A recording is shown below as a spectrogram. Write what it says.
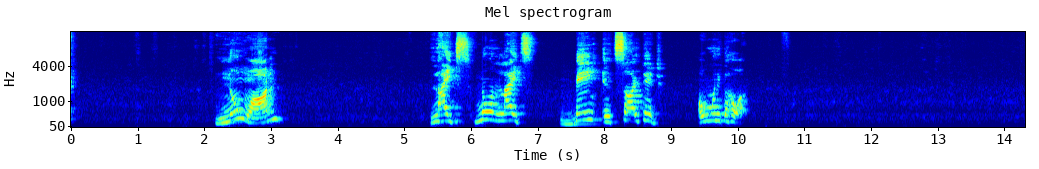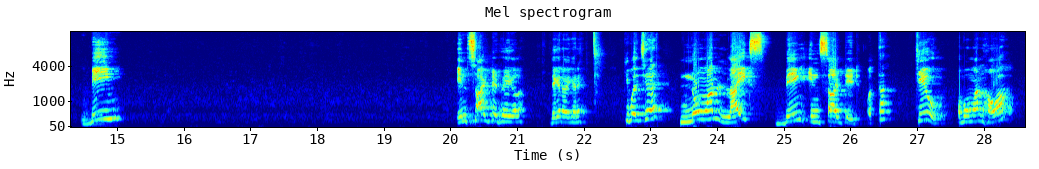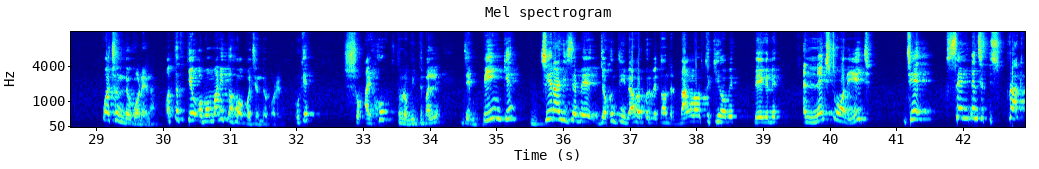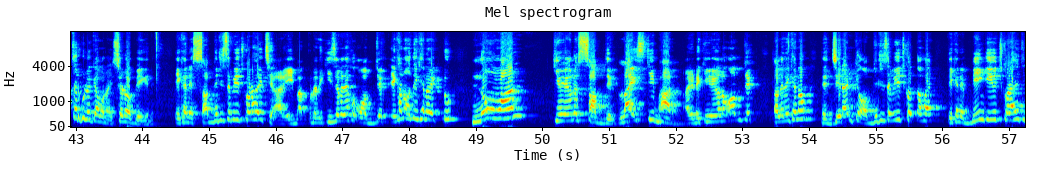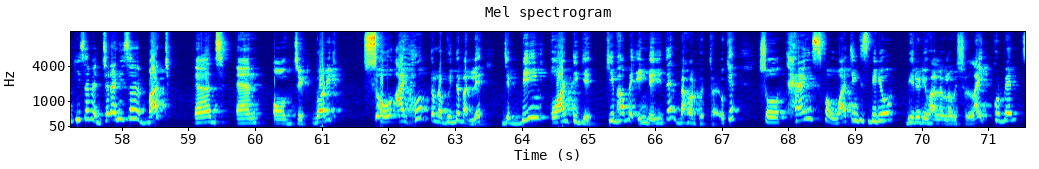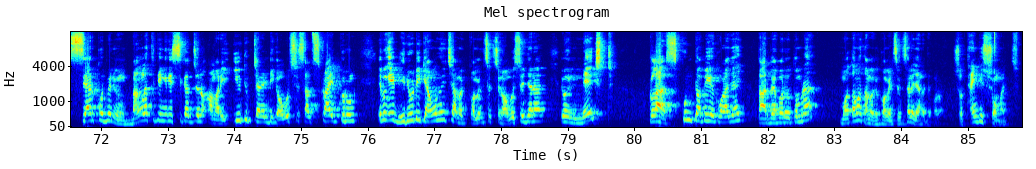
No one likes no one likes being insulted অপমানিত হওয়া বিং ইনসাল্টেড হয়ে গেল। দেখে নাও এখানে। কি বলছে? No one likes being insulted অর্থাৎ কেউ অপমান হওয়া পছন্দ করে না। অর্থাৎ কেউ অপমানিত হওয়া পছন্দ করে না। ওকে সো আই হোপ তোমরা বুঝতে পারলে। যে বিং কে জেরান হিসেবে যখন তুমি ব্যবহার করবে, তখন বাংলা অর্থ কি হবে পেয়ে গেলে? এন্ড নেক্সট ওয়ান ইজ যে সেন্টেন্সের স্ট্রাকচারগুলো কেমন হয় সেটাও পেয়ে গেলে। এখানে সাবজেক্ট হিসেবে ইউজ করা হয়েছে, আর এই বাক্যটা কি হিসেবে দেখো অবজেক্ট এখানেও দেখে নাও একটু। নো ওয়ান কি হয়ে গেল? সাবজেক্ট লাইকস কি ভার? আর এটা কি হয়ে গেল? অবজেক্ট তাহলে দেখে নাও, যে জেরানকে অবজেক্ট হিসেবে ইউজ করতে হয়, এখানে বিং ইউজ করা হয়েছে কি হিসেবে? জেরান হিসেবে but as an object got it so I hope তোমরা বুঝতে পারলে যে বিং ওয়ার্ডটিকে কীভাবে ইংরেজিতে ব্যবহার করতে হয় okay so thanks for watching this video ভিডিওটি ভালো লাগলে অবশ্যই লাইক করবেন শেয়ার করবেন এবং বাংলা থেকে ইংরেজি শেখার জন্য আমার এই ইউটিউব চ্যানেলটিকে অবশ্যই সাবস্ক্রাইব করুন এবং এই ভিডিওটি কেমন হয়েছে আমাকে কমেন্ট সেকশনে অবশ্যই জানান এবং নেক্সট ক্লাস কোন টপিকে করা যায় তার ব্যাপারেও তোমরা মতামত আমাকে কমেন্ট সেকশনে জানাতে পারো। So thank you so much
